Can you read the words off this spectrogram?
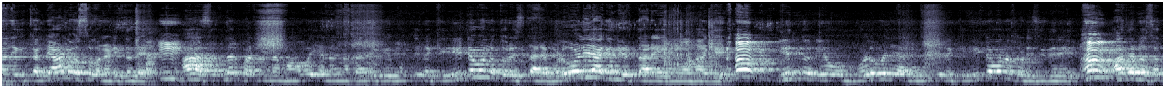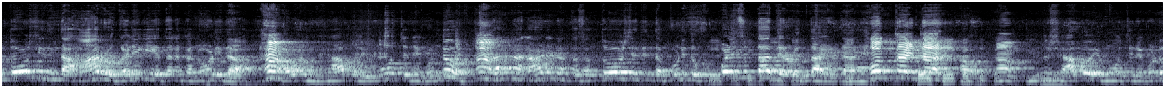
ನನಗೆ ಕಲ್ಯಾಣೋತ್ಸವ ನಡೀತದೆ. ಆ ಸಂದರ್ಭ ನನ್ನ ಮಾವಯ್ಯ ನನ್ನ ತಲೆಗೆ ಮುತ್ತಿನ ಕಿರೀಟವನ್ನು ತೋರಿಸ್ತಾರೆ ಬಳುವಳಿಯಾಗಿ ನೀಡ್ತಾರೆ ಎನ್ನುವ ಹಾಗೆ. ಎಂದು ಇಂದು ನೀವು ಬಳುವಳಿಯಾಗಿ ಮುತ್ತಿನ ಕಿರೀಟವನ್ನು ತೊಡಿಸಿದಿರಿ. ಅದನ್ನು ಸಂತೋಷದಿಂದ ಆರು ಗಳಿಗೆಯ ತನಕ ನೋಡಿದ ಅವನು ಶಾಪ ವಿಮೋಚನೆಗೊಂಡು ತನ್ನ ನಾಡಿನಂತ ಸಂತೋಷದಿಂದ ಕುಣಿದು ಕುಪ್ಪಳಿಸುತ್ತಾ ತೆರಳುತ್ತಾ ಇದ್ದಾನೆ. ಹೋಗ್ತಾ ಇದ್ದಾರೆ. ಇಂದು ಶಾಪ ವಿಮೋಚನೆಗೊಂಡು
